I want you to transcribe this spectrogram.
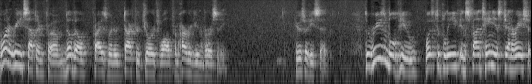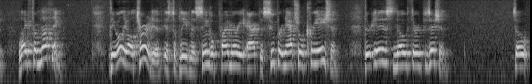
I want to read something from Nobel Prize winner Dr. George Wald from Harvard University. Here's what he said The reasonable view was to believe in spontaneous generation, life from nothing. The only alternative is to believe in a single primary act of supernatural creation. There is no third position. So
